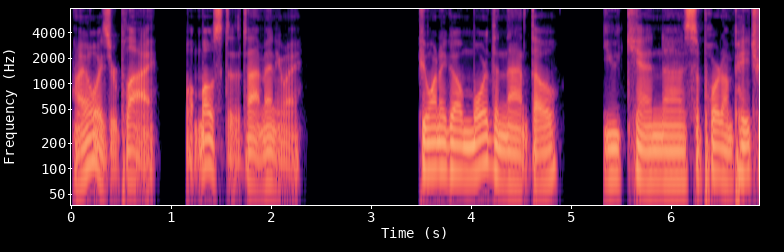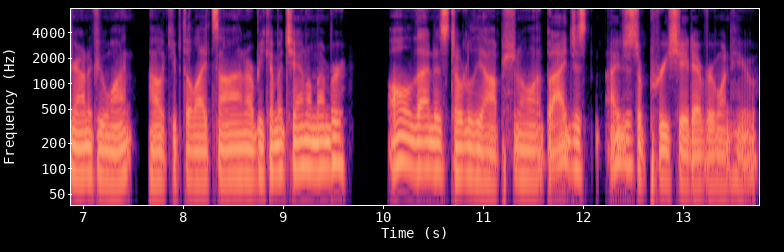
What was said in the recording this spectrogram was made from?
I always reply. Well, most of the time, anyway. If you want to go more than that, though, you can uh, support on Patreon if you want. I'll keep the lights on or become a channel member. All that is totally optional, but I just I just appreciate everyone who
